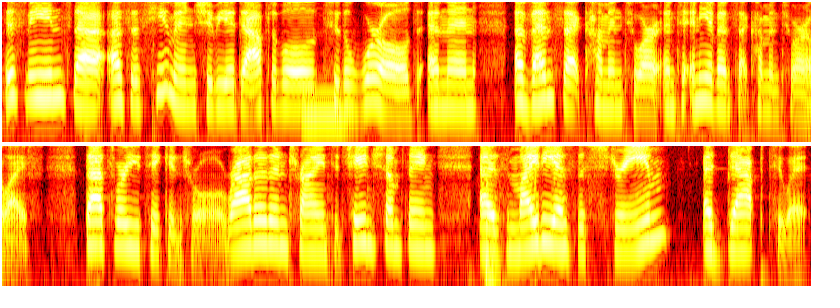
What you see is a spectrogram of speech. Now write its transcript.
this means that us as humans should be adaptable to mm. the world and then events that come into our into any events that come into our life. That's where you take control. Rather than trying to change something as mighty as the stream adapt to it.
